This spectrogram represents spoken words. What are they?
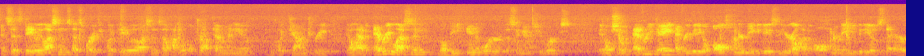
it says daily lessons. That's where if you click daily lessons, it'll have a little drop-down menu. You can click geometry. It'll have every lesson. They'll be in order. This thing actually works. It'll show every day, every video, all 180 days of the year. I'll have all 180 videos there.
